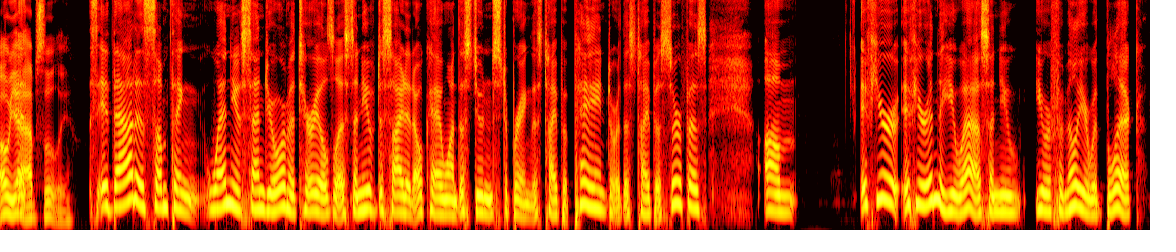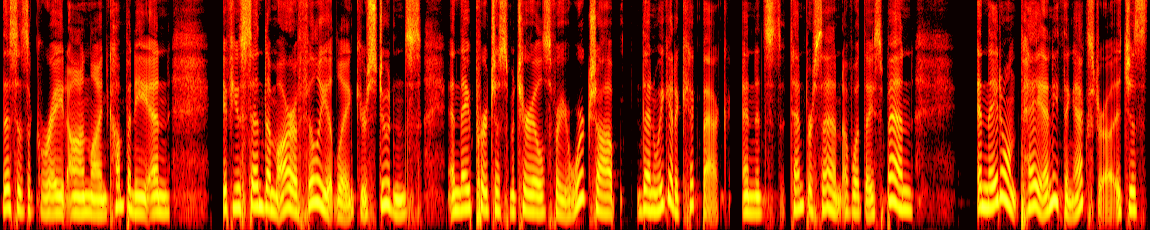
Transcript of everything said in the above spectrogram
Oh yeah, absolutely. it- that is something when you send your materials list and you've decided, okay, I want the students to bring this type of paint or this type of surface. Um, if you're if you're in the U.S. and you you're familiar with Blick, this is a great online company, and if you send them our affiliate link, your students, and they purchase materials for your workshop, then we get a kickback, and it's ten percent of what they spend, and they don't pay anything extra. It just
